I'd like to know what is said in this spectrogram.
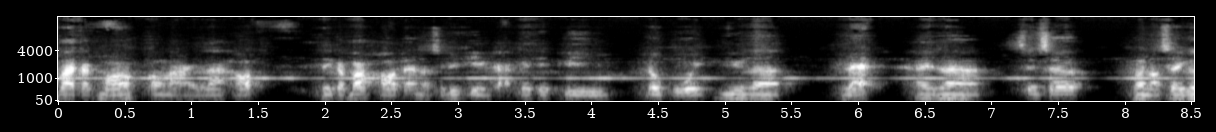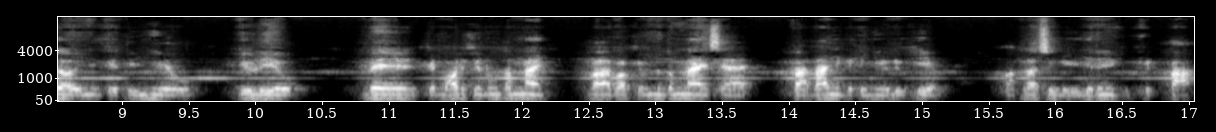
Và các bó còn lại là hot. Thì các bó hot nó sẽ điều khiển các cái thiết bị đầu cuối như là led hay là sensor. Và nó sẽ gửi những cái tín hiệu dữ liệu về cái bó điều khiển trung tâm này. Và bó điều khiển trung tâm này sẽ phát ra những cái tín hiệu điều khiển hoặc là xử lý dẫn đến những cái kịch bản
